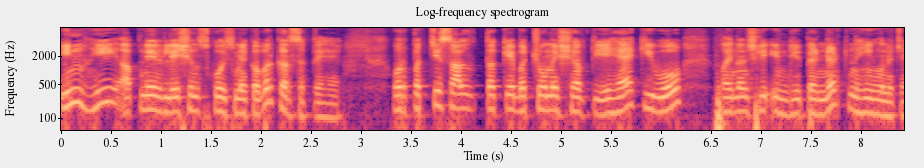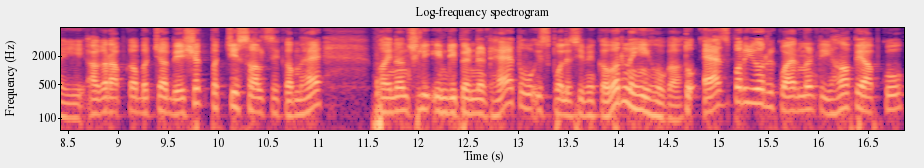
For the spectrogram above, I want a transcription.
इन ही अपने रिलेशंस को इसमें कवर कर सकते हैं। और 25 साल तक के बच्चों में शर्त यह है कि वो फाइनेंशियली इंडिपेंडेंट नहीं होने चाहिए। अगर आपका बच्चा बेशक 25 साल से कम है फाइनेंशियली इंडिपेंडेंट है तो वो इस पॉलिसी में कवर नहीं होगा। तो एज पर योर रिक्वायरमेंट यहाँ पे आपको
